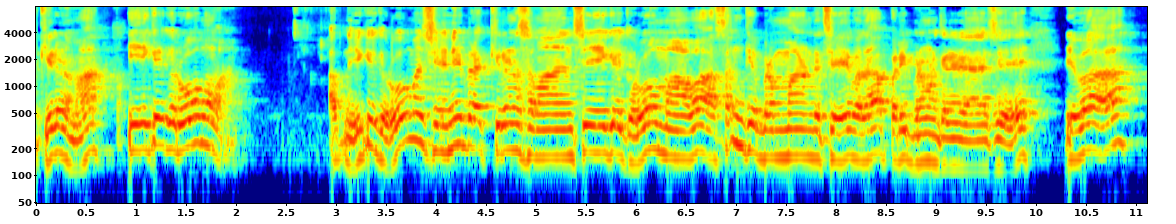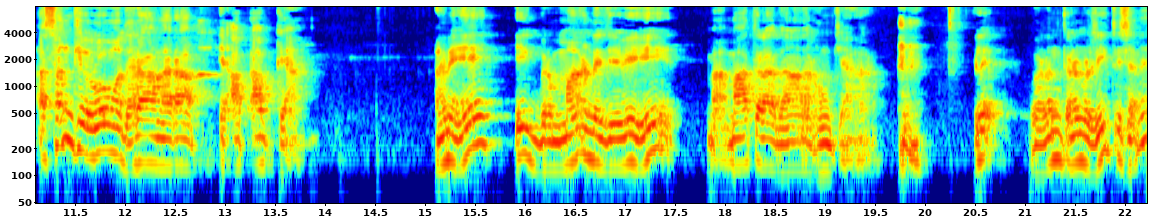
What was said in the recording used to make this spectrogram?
કિરણમાં એ એક એક રોમમાં આપણે એક એક રોમ છે એની બધા કિરણ સમાન છે એક એક રોમમાં આવા અસંખ્ય બ્રહ્માંડ છે એ બધા પરિભ્રમણ કરી રહ્યા છે એવા અસંખ્ય રોમ ધરાવનારા આપ આપ ક્યાં અને એક બ્રહ્માંડ જેવી માત્રા ધરાવનાર હું ક્યાં એટલે વર્ણન કરવાની રીત છે ને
